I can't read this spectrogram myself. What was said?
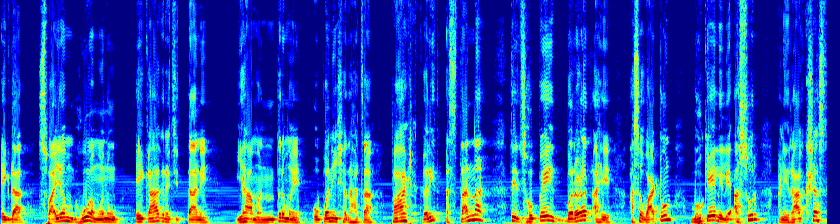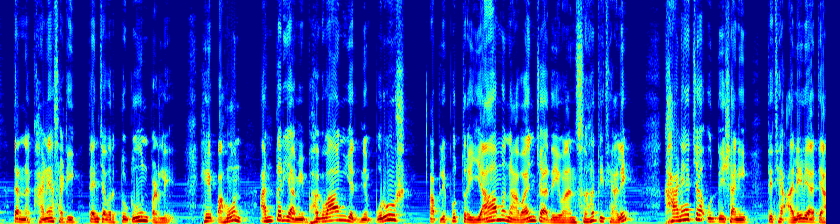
एकदा स्वयंभूव मनू एकाग्रचित्ताने ह्या मंत्रमय उपनिषदाचा पाठ करीत असताना ते झोपे बरळत आहे असं वाटून भुकेलेले असुर आणि राक्षस त्यांना खाण्यासाठी त्यांच्यावर तुटून पडले. हे पाहून अंतर्यामी भगवान यज्ञ पुरुष आपले पुत्र याम नावांच्या देवांसह तिथे आले. खाण्याच्या उद्देशाने तेथे आलेल्या त्या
